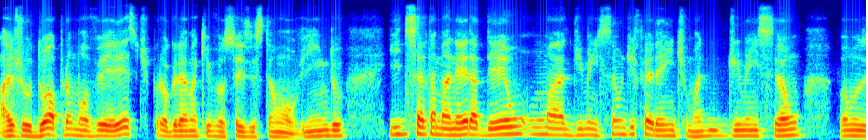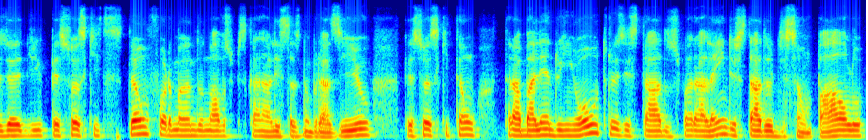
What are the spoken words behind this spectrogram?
ajudou a promover este programa que vocês estão ouvindo e, de certa maneira, deu uma dimensão diferente, uma dimensão, vamos dizer, de pessoas que estão formando novos psicanalistas no Brasil, pessoas que estão trabalhando em outros estados para além do estado de São Paulo.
